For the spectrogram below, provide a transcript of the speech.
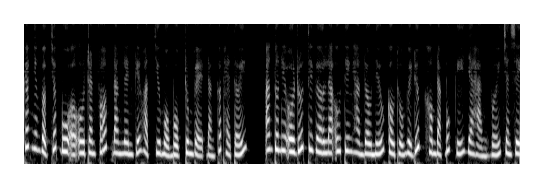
các nhân vật chấp bu ở Old Trafford đang lên kế hoạch chiêu mộ một trung vệ đẳng cấp hè tới. Antonio Rüdiger là ưu tiên hàng đầu nếu cầu thủ người Đức không đặt bút ký gia hạn với Chelsea.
